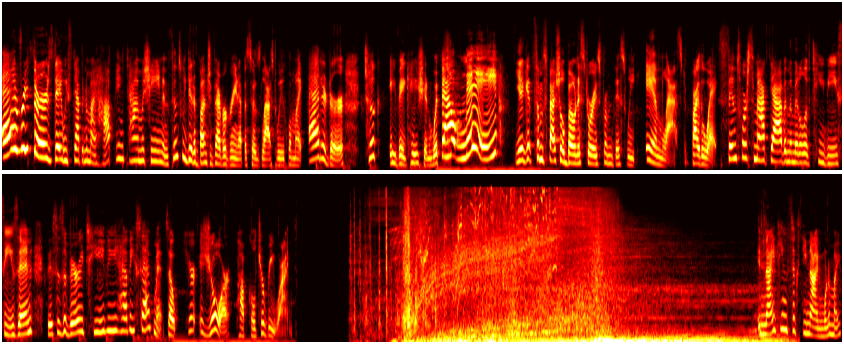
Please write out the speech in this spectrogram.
Every Thursday, we step into my hot pink time machine, and since we did a bunch of Evergreen episodes last week, when my editor took a vacation without me, you get some special bonus stories from this week and last. By the way, since we're smack dab in the middle of TV season, this is a very TV heavy segment. So here is your pop culture rewind. In 1969, one of my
